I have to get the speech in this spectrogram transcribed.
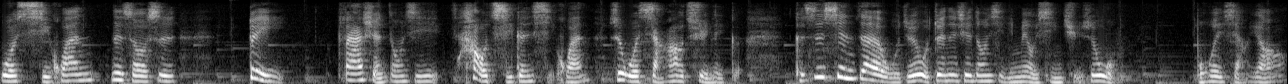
我喜欢那时候是对发选东西好奇跟喜欢，所以我想要去那个。可是现在我觉得我对那些东西已经没有兴趣，所以我不会想要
